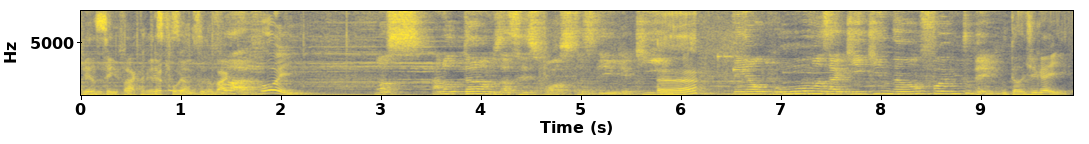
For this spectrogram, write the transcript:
Pensei, foi a VAR tá primeira coisa. No VAR... Flávio. Oi. Nós anotamos as respostas dele aqui. Hã? Tem algumas aqui que não foi muito bem. Então diga aí.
